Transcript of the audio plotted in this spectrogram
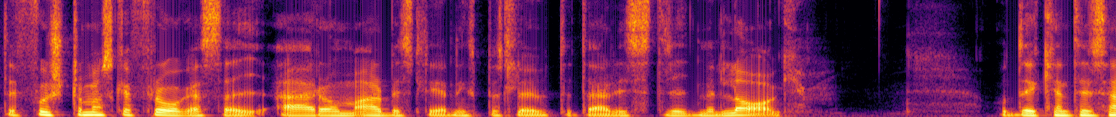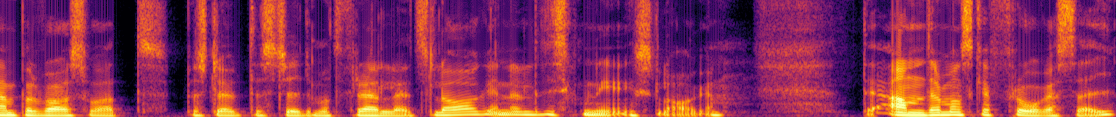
Det första man ska fråga sig är om arbetsledningsbeslutet är i strid med lag. Och Det kan till exempel vara så att beslutet strider mot föräldrarättslagen eller diskrimineringslagen. Det andra man ska fråga sig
